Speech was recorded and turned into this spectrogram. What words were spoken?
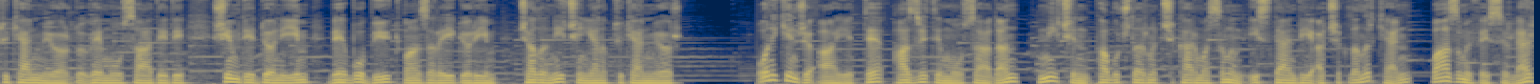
tükenmiyordu ve Musa dedi, şimdi döneyim ve bu büyük manzarayı göreyim, çalı niçin yanıp tükenmiyor? 12. ayette Hazreti Musa'dan niçin pabuçlarını çıkarmasının istendiği açıklanırken, bazı müfessirler,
